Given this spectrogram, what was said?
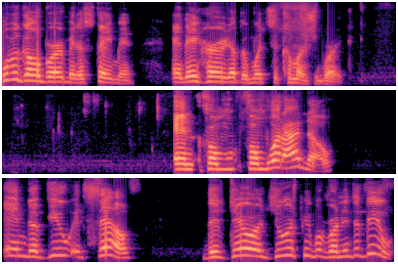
Whoopi Goldberg made a statement, and they hurried up and went to commercial break. And from from what I know, in the view itself, the, there are Jewish people running the view.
